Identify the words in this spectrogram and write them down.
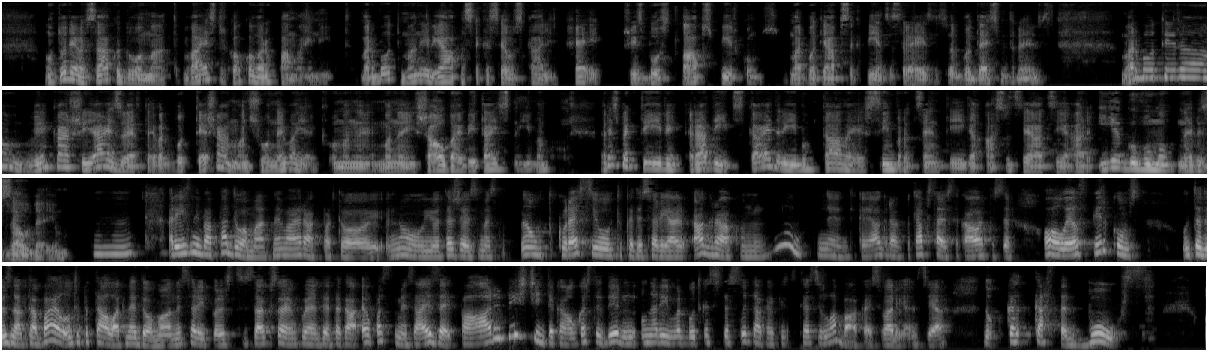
Un tur jau es sāku domāt, vai es tur kaut ko varu pamainīt. Varbūt man ir jāpasaka sev skaļi, hei, šis būs labs pirkums. Varbūt jāpasaka piecas reizes, varbūt desmit reizes. Varbūt ir vienkārši jāizvērtē, varbūt tiešām man šo nevajag, un manai, manai šaubai bija taisnība. Respektīvi, radīt skaidrību tā, lai ir simtprocentīga asociācija ar ieguvumu, nevis zaudējumu. Mm -hmm. Arī īstenībā padomāt ne vairāk par to, nu, jo dažreiz mēs, nu, kur es jūtu, kad es arī agrāk, un, nu, ne tikai agrāk, bet apstājos tā kā, tas ir, o, oh, liels pirkums, un tad uznāk tā baila, un tu pat tālāk nedomā, un es arī parasti saku saviem klientiem, tā kā, jau paskatāmies aizēj pāri bišķiņ, tā kā, un kas tad ir, un arī varbūt, kas ir tas sliktākais, kas ir labākais variants, jā, ja? nu, kas, kas tad būs?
